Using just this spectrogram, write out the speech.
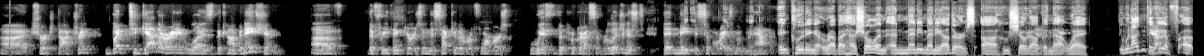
uh, church doctrine. But together, it was the combination of the freethinkers and the secular reformers with the progressive religionists that made the civil rights movement happen, including Rabbi Heschel and and many many others uh, who showed up yes, in that way. When I'm thinking yeah. of uh,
